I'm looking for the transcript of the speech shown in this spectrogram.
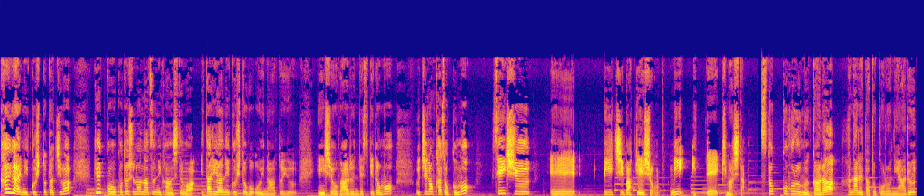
海外に行く人たちは結構今年の夏に関してはイタリアに行く人が多いなという印象があるんですけどもうちの家族も先週、えー、ビーチバケーションに行ってきました。ストックホルムから離れたところにある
